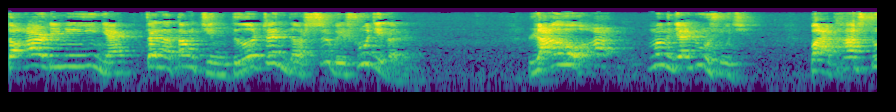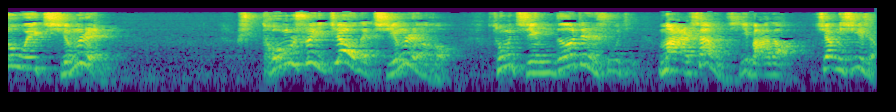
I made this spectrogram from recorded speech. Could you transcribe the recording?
到二零零一年，在那当景德镇的市委书记的人。然后二孟建柱书记把他收为情人。同睡觉的情人后，从景德镇书记马上提拔到江西省，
